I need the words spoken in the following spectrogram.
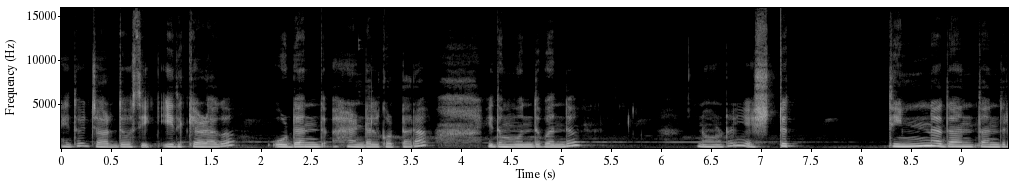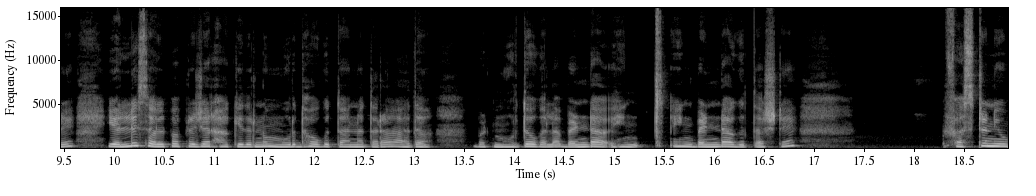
ಇದು ಜರ್ದೋಸಿ. ಇದು ಕೆಳಗೆ ವುಡನ್ದು ಹ್ಯಾಂಡಲ್ ಕೊಟ್ಟಾರ. ಇದು ಮುಂದೆ ಬಂದು ನೋಡ್ರಿ ಎಷ್ಟು ತಿನ್ನದ ಅಂತಂದರೆ ಎಲ್ಲಿ ಸ್ವಲ್ಪ ಪ್ರೆಷರ್ ಹಾಕಿದ್ರೂ ಮುರಿದು ಹೋಗುತ್ತೆ ಅನ್ನೋ ಥರ ಅದ. ಬಟ್ ಮುರಿದೋಗಲ್ಲ ಬೆಂಡ ಹಿಂಗೆ ಹಿಂಗೆ ಬೆಂಡಾಗುತ್ತೆ ಅಷ್ಟೇ. ಫಸ್ಟ್ ನೀವು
